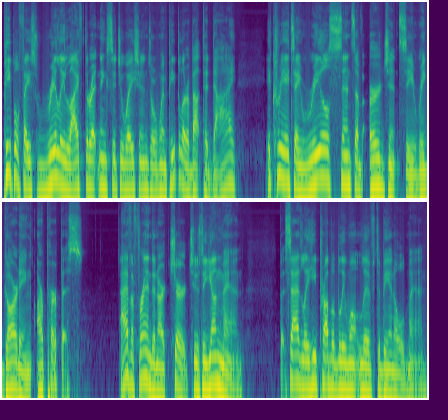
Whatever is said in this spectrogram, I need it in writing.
people face really life threatening situations or when people are about to die, it creates a real sense of urgency regarding our purpose. I have a friend in our church who's a young man but sadly, he probably won't live to be an old man.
